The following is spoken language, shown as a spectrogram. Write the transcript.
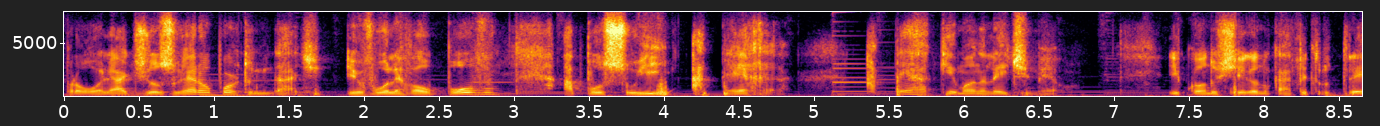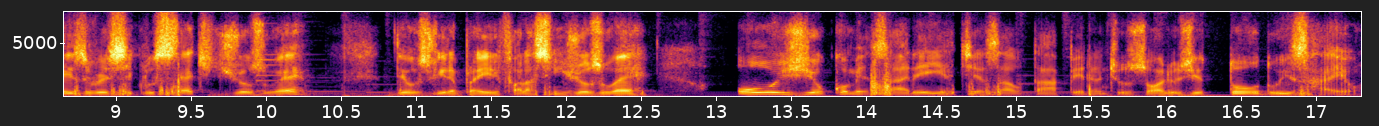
para o olhar de Josué era oportunidade. Eu vou levar o povo a possuir a terra, terra que emana leite e mel. E quando chega no capítulo 3, o versículo 7 de Josué, Deus vira para ele e fala assim: Josué, hoje eu começarei a te exaltar perante os olhos de todo Israel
